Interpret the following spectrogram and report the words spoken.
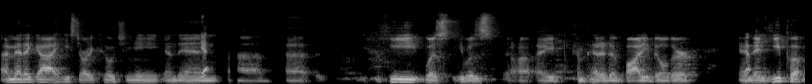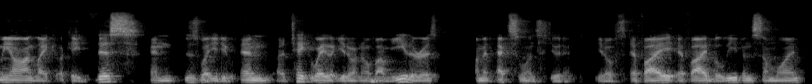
I met a guy. He started coaching me, and then uh, uh, he was he was uh, a competitive bodybuilder, and then he put me on like, okay, this and this is what you do. And a takeaway that you don't know about me either is I'm an excellent student. You know, if I if I believe in someone,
